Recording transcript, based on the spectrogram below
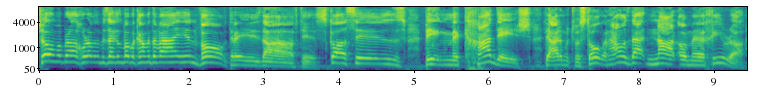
Shalom Abrach, in the Mesechus Baba Kamat involved. Today's daf discusses being Mekadesh, the item which was stolen. How is that not a Mechira?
